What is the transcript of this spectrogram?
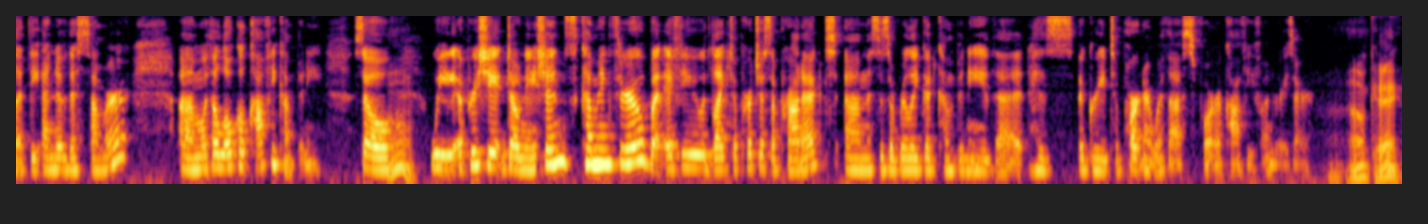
at the end of this summer um, with a local coffee company. So oh. we appreciate donations coming through, but if you would like to purchase a product, um, this is a really good company that has agreed to partner with us for a coffee fundraiser. Okay.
